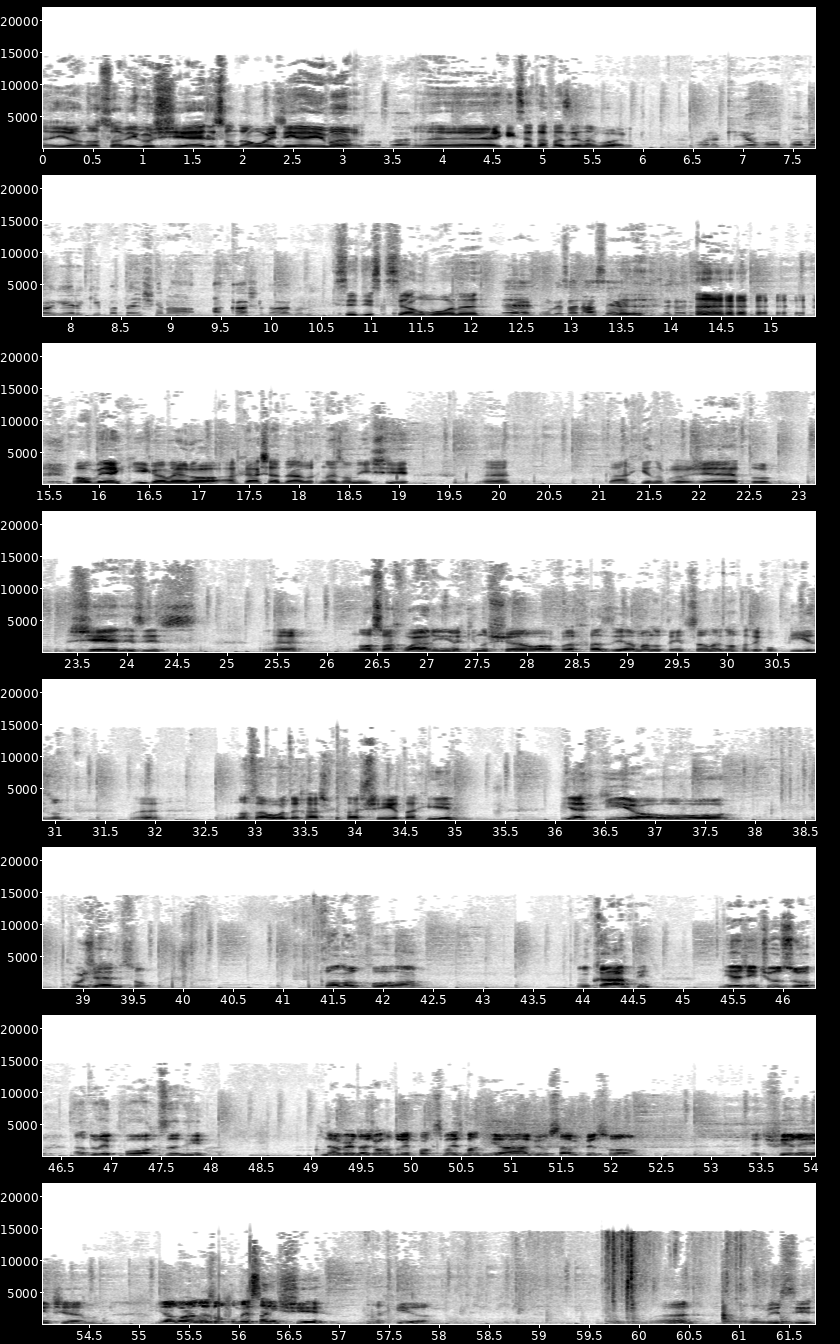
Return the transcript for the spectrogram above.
Aí, ó, nosso amigo Gelson, dá um oizinho aí, mano. Opa, É, o que, que você tá fazendo agora? agora aqui eu vou pôr a mangueira aqui pra tá enchendo a, a caixa d'água, né? Que você disse que você arrumou, né? É, vamos ver se vai dar certo. vamos ver aqui, galera, ó, a caixa d'água que nós vamos encher, né? Tá aqui no projeto Gênesis, né? Nosso aquarinho aqui no chão, para fazer a manutenção, nós vamos fazer com o piso, né? Nossa outra caixa que tá cheia tá aqui. E aqui, ó, o o Gelson colocou, ó, um cap e a gente usou a Durepox ali. Na verdade é uma Durepox mais maleável, sabe pessoal? É diferente ela. E agora nós vamos começar a encher aqui, ó. Vamos ver se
